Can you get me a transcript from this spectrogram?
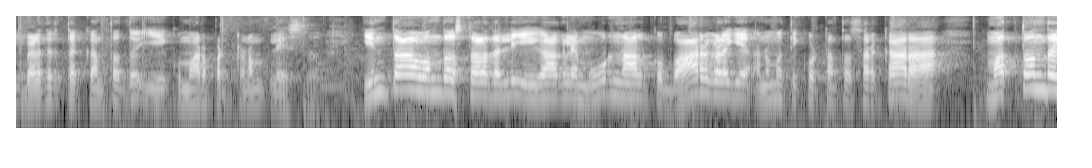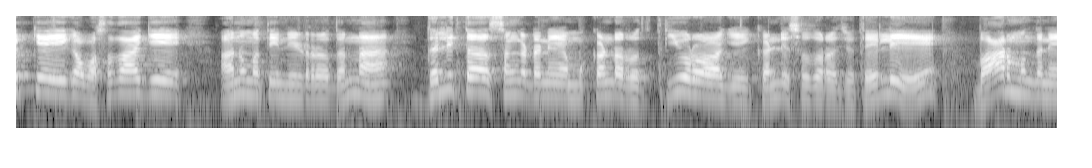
ಬೆಳೆದಿರ್ತಕ್ಕಂಥದ್ದು ಈ ಕುಮಾರಪಟ್ಟಣಂ ಪ್ಲೇಸು ಇಂಥ ಒಂದು ಸ್ಥಳದಲ್ಲಿ ಈಗಾಗಲೇ ಮೂರು ನಾಲ್ಕು ಬಾರ್ಗಳಿಗೆ ಅನುಮತಿ ಕೊಟ್ಟಂಥ ಸರ್ಕಾರ ಮತ್ತೊಂದಕ್ಕೆ ಈಗ ಹೊಸದಾಗಿ ಅನುಮತಿ ನೀಡಿರೋದನ್ನು ದಲಿತ ಸಂಘಟನೆಯ ಮುಖಂಡರು ತೀವ್ರವಾಗಿ ಖಂಡಿಸುವುದರ ಜೊತೆಯಲ್ಲಿ ಬಾರ್ ಮುಂದನೆ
